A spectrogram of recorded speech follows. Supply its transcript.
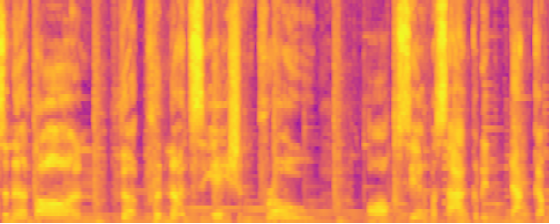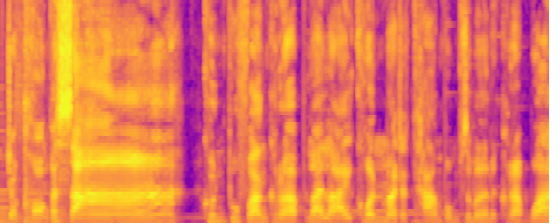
เสนอตอน The Pronunciation Pro ออกเสียงภาษาอังกฤษดังกับเจ้าของภาษา คุณผู้ฟังครับหลายๆ คนมักจะถามผมเสมอนะครับว่า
